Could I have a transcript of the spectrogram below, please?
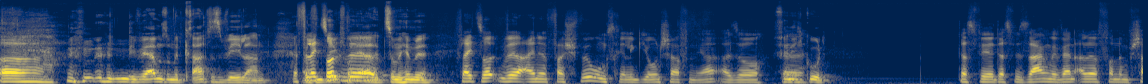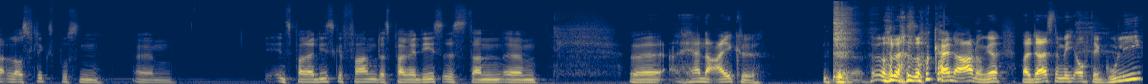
Ah, Die werben so mit gratis WLAN. Ja, vielleicht sollten wir- zum Himmel. vielleicht sollten wir eine Verschwörungsreligion schaffen, ja? Also, Fände äh, ich gut. Dass wir, dass wir sagen, wir werden alle von einem Shuttle aus Flixbussen ähm, ins Paradies gefahren. Das Paradies ist dann ähm, äh, Herne Eickel. Oder- so, keine Ahnung, ja. Weil da ist nämlich auch der Gully.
